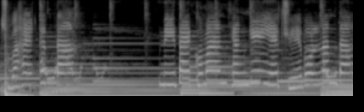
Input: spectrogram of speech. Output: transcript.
좋아할 테다 네 달콤한 향기에 취해 볼란다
